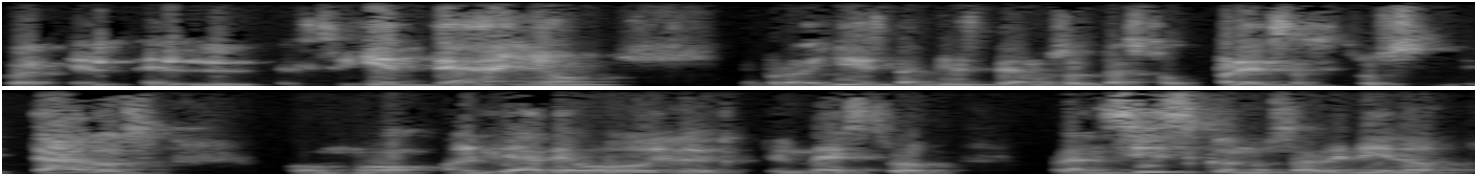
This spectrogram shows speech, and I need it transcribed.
que el, el, siguiente año, por allí también tenemos otras sorpresas, otros invitados, como el día de hoy, el maestro Francisco nos ha venido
